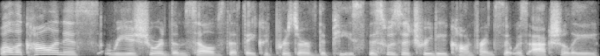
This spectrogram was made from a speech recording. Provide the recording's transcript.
Well, the colonists reassured themselves that they could preserve the peace. This was a treaty conference that was actually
